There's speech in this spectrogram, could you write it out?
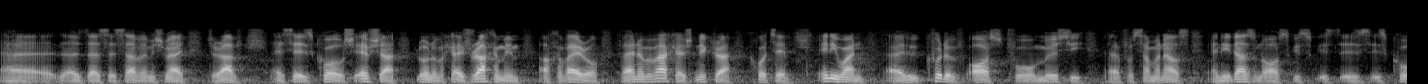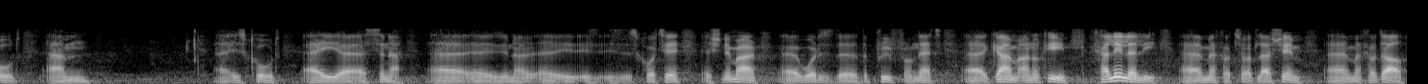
it does say Sava Mishmei, Rav, it says, Kol She'efsha Lo Navakesh Rachamim Al Chaveiro V'hena B'vakesh Nikra Chote. Anyone who could have asked for mercy for someone else and he doesn't ask is, is, is, is called um, uh, is called a, uh, sinner. Uh, uh you know, uh, is, is uh, shnemar. Uh, what is the, the proof from that? Uh, Gam anoki chalilali mechotot lashem mechodal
